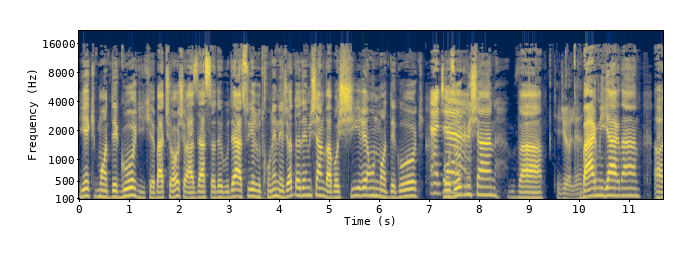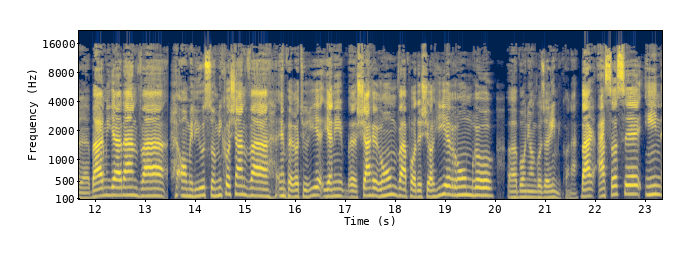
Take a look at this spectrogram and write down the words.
یک ماده گرگی که بچه هاشو از دست داده بوده از سوی رودخونه نجات داده میشن و با شیر اون ماده گرگ بزرگ میشن و برمیگردن. آره برمیگردن و آملیوس رو می‌کشن و امپراتوری یعنی شهر روم و پادشاهی روم رو بنیانگذاری می‌کنن. بر اساس این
